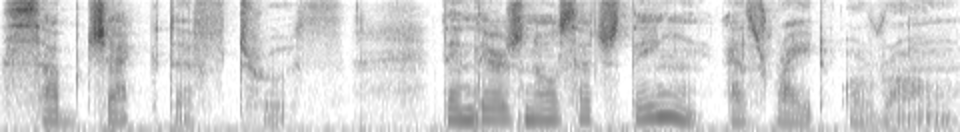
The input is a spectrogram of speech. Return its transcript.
subjective truth, then there's no such thing as right or wrong.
